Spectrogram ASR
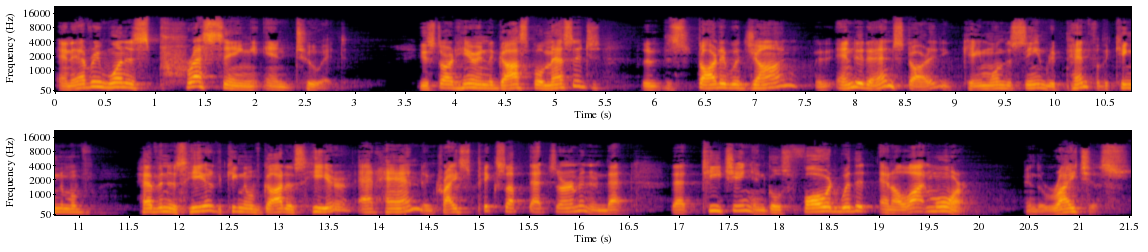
and everyone is pressing into it. You start hearing the gospel message. It started with John, it ended and started. He came on the scene, repent, for the kingdom of heaven is here, the kingdom of God is here at hand, and Christ picks up that sermon and that, that teaching and goes forward with it and a lot more. And the righteous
